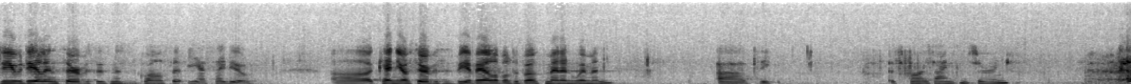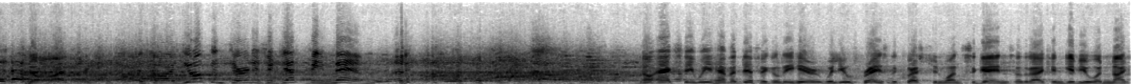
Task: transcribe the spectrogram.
Do you deal in services, Mrs. Qualset? Yes, I do. Uh, can your services be available to both men and women? Uh, the, as far as I'm concerned, No, I think. As far as you're concerned, it should just be men. think. Now, actually, we have a difficulty here. Will you phrase the question once again so that I can give you a nice,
